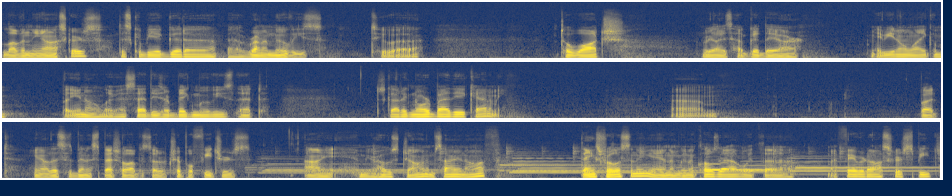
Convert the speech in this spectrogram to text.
loving the Oscars, this could be a good uh, uh, run of movies to uh, to watch, realize how good they are. Maybe you don't like them, but you know, like I said, these are big movies that just got ignored by the Academy. Um, but you know, this has been a special episode of Triple Features. I am your host, John. I'm signing off. Thanks for listening, and I'm going to close it out with uh, my favorite Oscar speech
